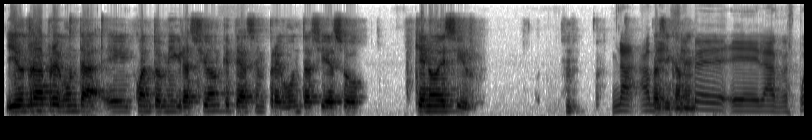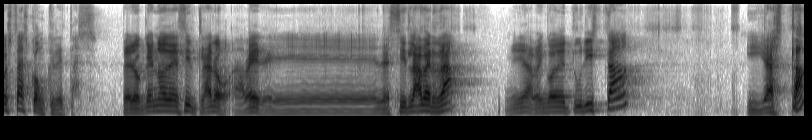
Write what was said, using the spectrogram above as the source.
Y otra pregunta, en cuanto a migración, que te hacen preguntas y eso, ¿qué no decir? siempre eh, las respuestas concretas. Pero qué no decir, claro, a ver, eh, decir la verdad. Mira, vengo de turista y ya está.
